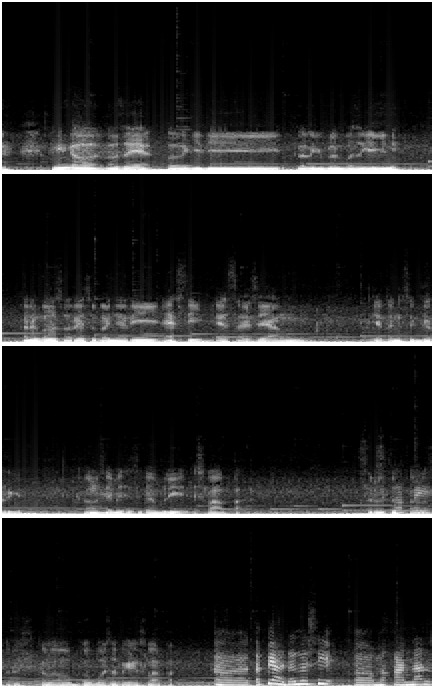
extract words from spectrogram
Mungkin kalau kalau saya kalau lagi di kalau lagi bulan puasa kayak gini, kadang kalau sore suka nyari es sih es es yang kelihatannya seger gitu. Kalau hmm. saya biasanya suka beli es kelapa. Seru tuh kalau ya? seru kalau buka puasa pakai es kelapa. Uh, tapi ada gak sih uh, makanan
